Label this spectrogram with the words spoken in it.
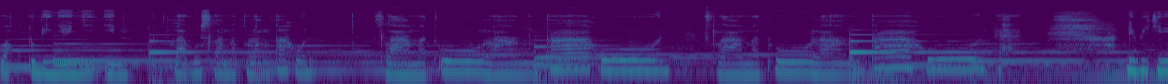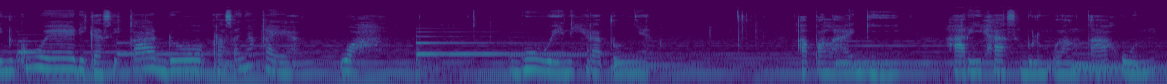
waktu dinyanyiin lagu selamat ulang tahun. Selamat ulang tahun, selamat ulang tahun. Dibikinin kue, dikasih kado, rasanya kayak wah, gue nih ratunya. Apalagi hari H sebelum ulang tahun,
